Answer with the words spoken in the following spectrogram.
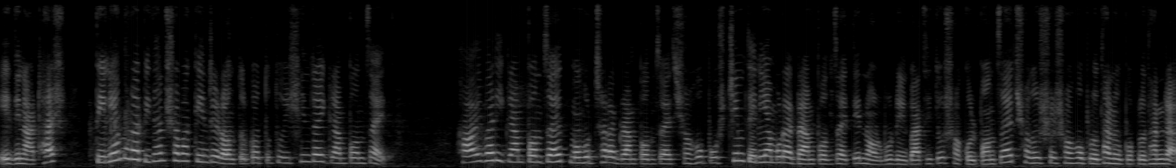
এদিন আঠাশ তেলিয়ামুড়া বিধানসভা কেন্দ্রের অন্তর্গত তুইসিন্দ্রাই গ্রাম পঞ্চায়েত, হাওয়াইবাড়ি গ্রাম পঞ্চায়েত, মোহরছড়া গ্রাম পঞ্চায়েত সহ পশ্চিম তেলিয়ামুড়া গ্রাম পঞ্চায়েতের নবনির্বাচিত সকল পঞ্চায়েত সদস্য সহ প্রধান, উপপ্রধানরা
